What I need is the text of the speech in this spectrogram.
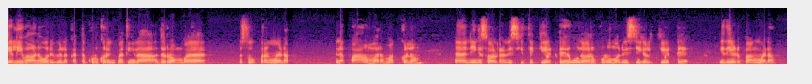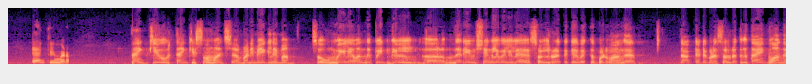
தெளிவான ஒரு விளக்கத்தை கொடுக்குறீங்க பாத்தீங்களா? அது ரொம்ப சூப்பருங்க மேடம் ஏன்னா பாமர மக்களும் நீங்க சொல்ற விஷயத்தை கேட்டு உணர்வுபூர்வமான விஷயங்கள் கேட்டு இது எடுப்பாங்க madam thank you madam thank you thank you so much Manimekalai ma'am so உண்மையிலே வந்து பெண்கள் நிறைய விஷயங்களை வெளியில சொல்றதுக்கு வெக்கப்படுவாங்க. டாக்டர்கிட்ட கூட சொல்றதுக்கு தயங்குவாங்க.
